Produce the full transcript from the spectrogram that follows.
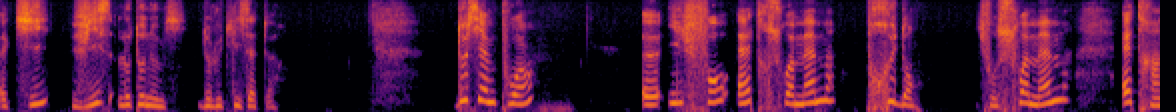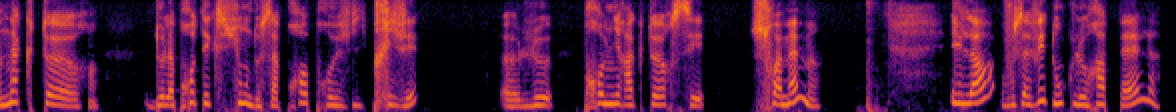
euh, qui visent l'autonomie de l'utilisateur. Deuxième point, euh, il faut être soi-même prudent. Il faut soi-même être un acteur de la protection de sa propre vie privée. Euh, le premier acteur, c'est soi-même. Et là, vous avez donc le rappel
